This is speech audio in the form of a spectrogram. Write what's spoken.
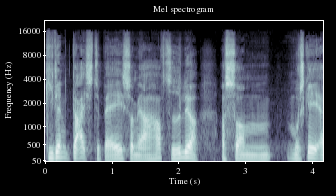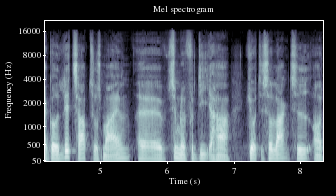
give den gejst tilbage, som jeg har haft tidligere, og som måske er gået lidt tabt hos mig, øh, simpelthen fordi jeg har gjort det så lang tid, og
